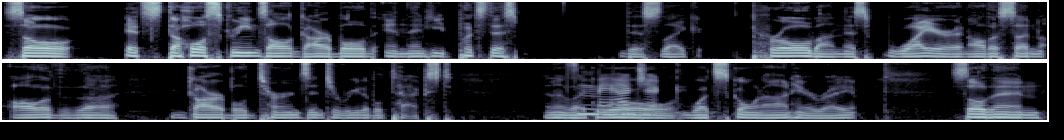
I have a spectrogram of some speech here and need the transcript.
so it's the whole screen's all garbled and then he puts this this like probe on this wire and all of a sudden all of the garbled turns into readable text. And they're It's like magic. whoa what's going on here? Right? So then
